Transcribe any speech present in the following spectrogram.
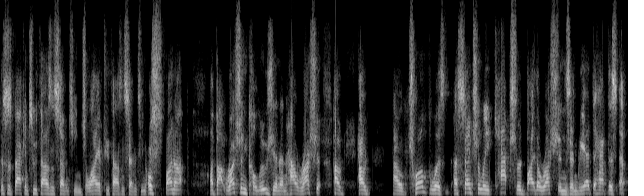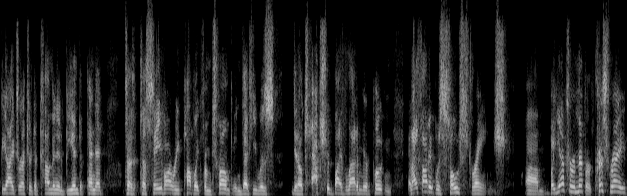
This was back in 2017, July of 2017. All spun up about Russian collusion and how Russia, how how how Trump was essentially captured by the Russians, and we had to have this FBI director to come in and be independent to to save our republic from Trump, and that he was you know captured by Vladimir Putin. And I thought it was so strange um, but you have to remember, Chris Wray,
